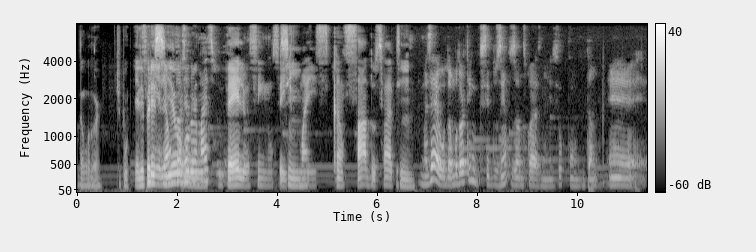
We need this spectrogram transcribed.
Dumbledore. Tipo, ele Sim, parecia. ele é um o- Dumbledore mais velho, assim, não sei, Sim. tipo, mais cansado, sabe? Sim, Mas é, o Dumbledore tem se 200 anos quase, né? Esse é o ponto. Então, é,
